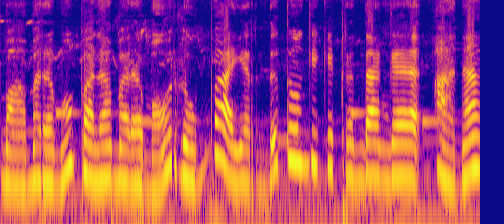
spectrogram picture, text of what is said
மாமரமும் பலாமரமும் ரொம்ப அயர்ந்து தூங்கிக்கிட்டு இருந்தாங்க. ஆனா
